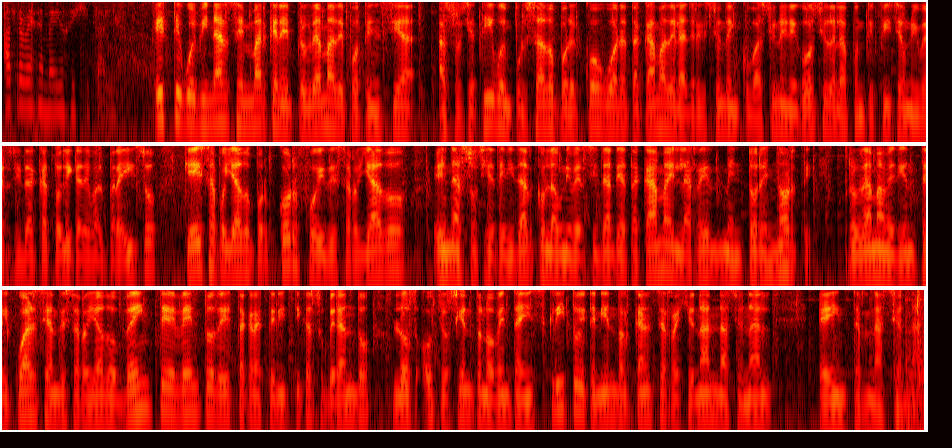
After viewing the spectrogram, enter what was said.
a través de medios digitales. Este webinar se enmarca en el programa de potencia asociativo impulsado por el Cowork Atacama de la Dirección de Incubación y Negocio de la Pontificia Universidad Católica de Valparaíso, que es apoyado por Corfo y desarrollado en asociatividad con la Universidad de Atacama y la red Mentores Norte, programa mediante el cual se han desarrollado 20 eventos de esta característica superando los 890 inscritos y teniendo alcance regional, nacional e internacional.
